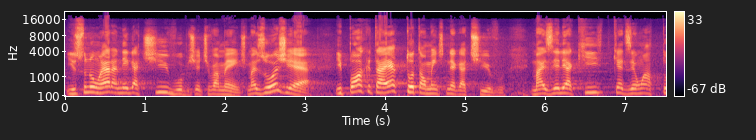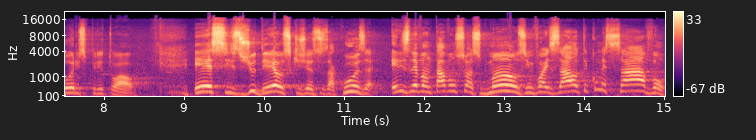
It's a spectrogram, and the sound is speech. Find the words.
e isso não era negativo objetivamente, mas hoje é. Hipócrita é totalmente negativo, mas ele aqui quer dizer um ator espiritual. Esses judeus que Jesus acusa, eles levantavam suas mãos em voz alta e começavam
